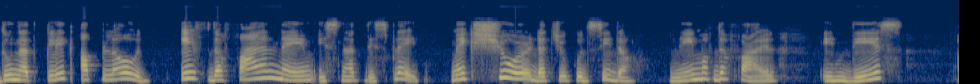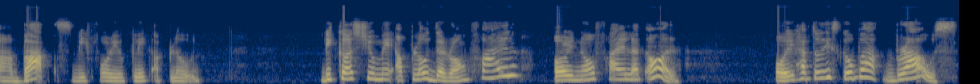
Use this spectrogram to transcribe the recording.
Do not click upload if the file name is not displayed. Make sure that you could see the name of the file in this uh, box before you click upload. Because you may upload the wrong file or no file at all all you have to do is go back, browse,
